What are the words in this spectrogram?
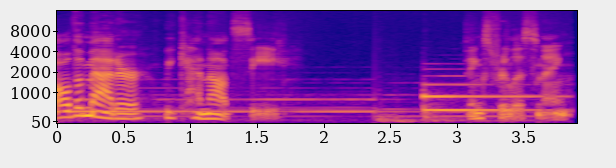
All the Matter We Cannot See. Thanks for listening.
